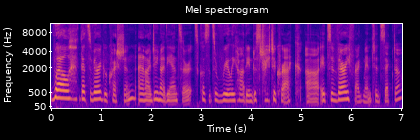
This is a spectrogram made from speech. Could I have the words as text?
Well, that's a very good question, and I do know the answer. It's because it's a really hard industry to crack. Uh, it's a very fragmented sector,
